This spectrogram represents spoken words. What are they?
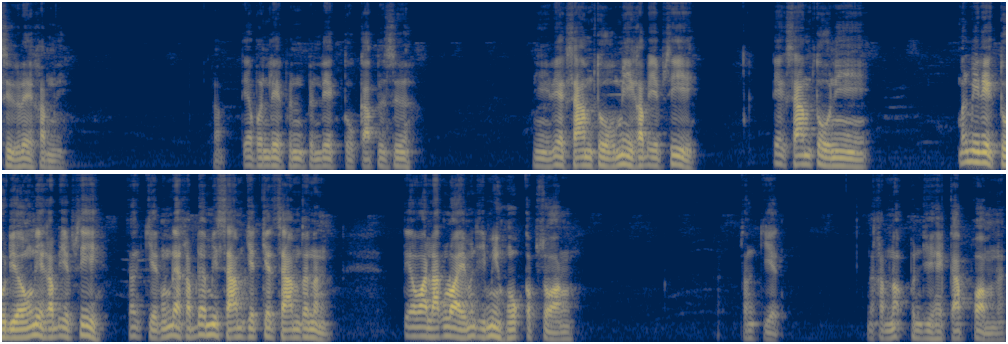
ซื้อเลยครับนี่ครับแต่เพิ่นเลขเพิ่นเป็นเลขตัวกลับซื่อนี่เลขสามตัวมีครับ FC เลขสามตัวนี่มันมีเลขตัวเดียวนี่ครับ FC สังเกตมันได้ครับเด้อมีสามเจ็ดเจ็ดสามเท่านั้นแต่ว่าหลักร้อยมันสิมีหกกับสองสังเกตนะครับเนาะเพิ่นสิให้กลับพร้อมนะ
